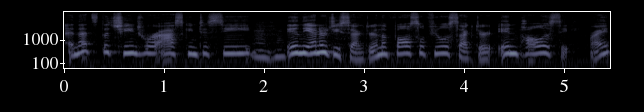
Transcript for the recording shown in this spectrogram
And that's the change we're asking to see Mm-hmm. in the energy sector, in the fossil fuel sector, in policy, right?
